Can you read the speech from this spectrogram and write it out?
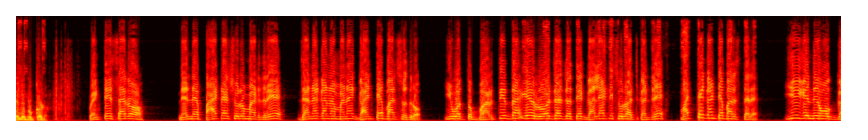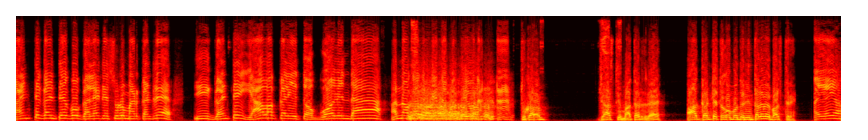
ಎಲ್ಲಿ ಬುಕ್ ಕೊಡು? ವೆಂಕಟೇಶ್ ಸಾರು ನಿನ್ನೆ ಪಾಠ ಶುರು ಮಾಡಿದ್ರೆ ಜನಗಣ ಮನೆ ಗಂಟೆ ಬಾರಿಸಿದ್ರು. ಇವತ್ತು ಬರ್ತಿದ್ದಾಗೆ ರೋಜಾ ಜೊತೆ ಗಲಾಟೆ ಶುರು ಹಚ್ಕೊಂಡ್ರೆ ಮತ್ತೆ ಗಂಟೆ ಬಾರಿಸ್ತಾರೆ. ಈಗ ನೀವು ಗಂಟೆ ಗಂಟೆಗೂ ಗಲಾಟೆ ಶುರು ಮಾಡ್ಕೊಂಡ್ರೆ ಈ ಗಂಟೆ ಯಾವಾಗ ಕಳಿಯುತ್ತೋ ಗೋವಿಂದ ಅನ್ನೋ ತುಕಾರಾಮ್ ಜಾಸ್ತಿ ಮಾತಾಡಿದ್ರೆ ಆ ಗಂಟೆ ತಗೊಂಬಂದು ನಿನ್ ತಲೆ ಮೇಲೆ ಅಯ್ಯಯ್ಯೋ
